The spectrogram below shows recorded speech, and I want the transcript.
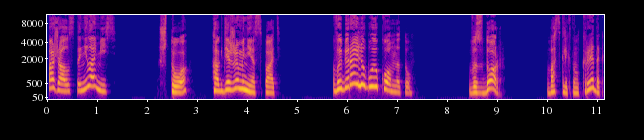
Пожалуйста, не ломись!» «Что? А где же мне спать?» «Выбирай любую комнату!» «Вздор!» — воскликнул Кредок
